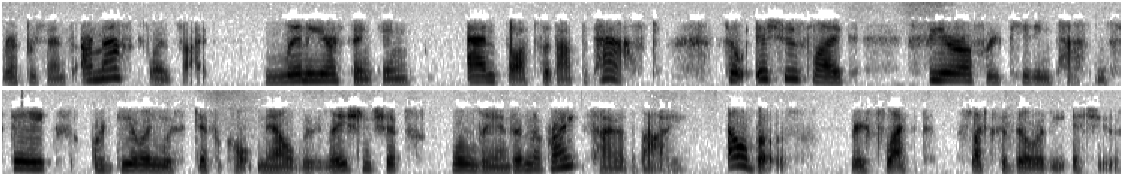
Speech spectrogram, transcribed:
represents our masculine side, linear thinking, and thoughts about the past. So issues like fear of repeating past mistakes, or dealing with difficult male relationships will land on the right side of the body. Elbows reflect flexibility issues.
